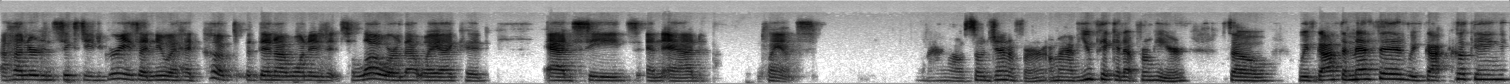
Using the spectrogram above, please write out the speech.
160 degrees, I knew it had cooked, but then I wanted it to lower. That way I could add seeds and add plants. Wow. So Jennifer, I'm gonna have you pick it up from here. So we've got the method, we've got cooking.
